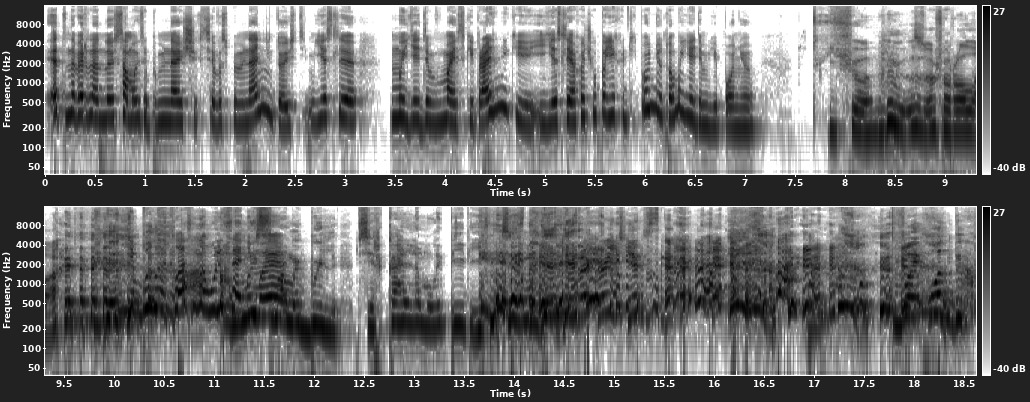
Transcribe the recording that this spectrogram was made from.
Это, наверное, одно из самых запоминающихся воспоминаний. То есть, если мы едем в майские праздники, и если я хочу поехать в Японию, то мы едем в Японию. Ты еще зажрала. Мне было классно на улице А мы с аниме. мамой были в зеркальном лабиринте. Твой отдых.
